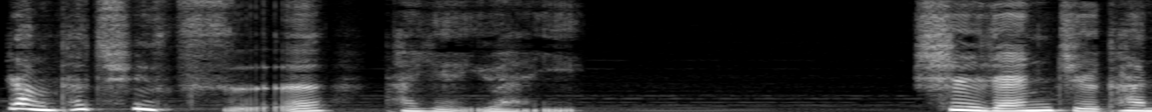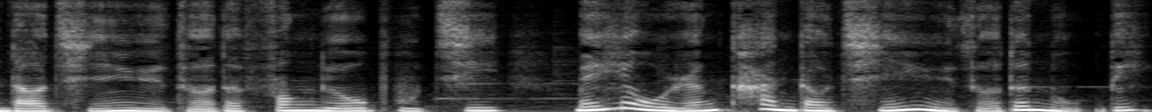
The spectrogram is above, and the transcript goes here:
让他去死，他也愿意。世人只看到秦宇泽的风流不羁，没有人看到秦宇泽的努力。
